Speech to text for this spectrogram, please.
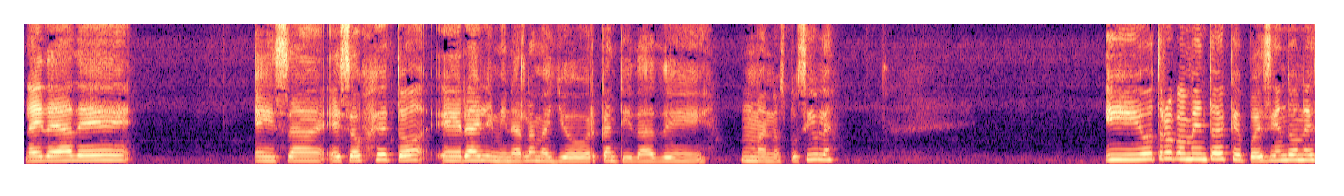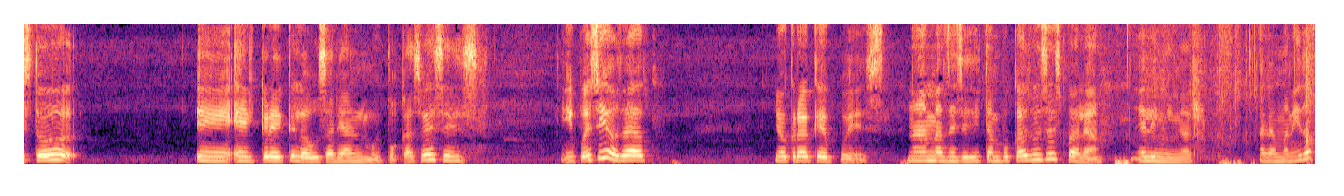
la idea de esa, ese objeto era eliminar la mayor cantidad de humanos posible. Y otro comenta que pues siendo honesto, eh, él cree que lo usarían muy pocas veces. Y pues sí, o sea, Yo creo que pues nada más necesitan pocas veces para eliminar a la humanidad.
